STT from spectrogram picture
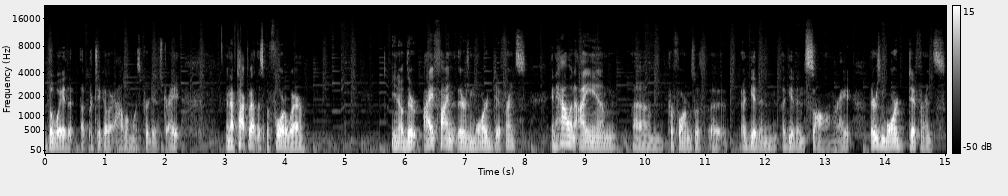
the way that a particular album was produced, right? And I've talked about this before where, you know, there I find that there's more difference in how an IEM um, performs with a, a, given a given song, right? There's more difference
